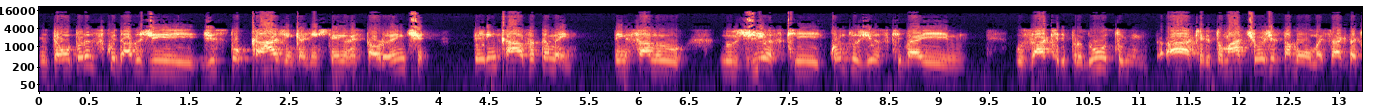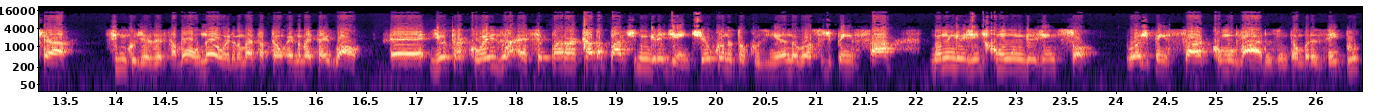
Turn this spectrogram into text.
Então, todos esses cuidados de, de estocagem que a gente tem no restaurante, ter em casa também. Pensar no, nos dias que, quantos dias que vai usar aquele produto, ah, aquele tomate hoje ele tá bom, mas será que daqui a cinco dias ele tá bom? Não, ele não vai estar tá tão, ele não vai estar tá igual. É, e outra coisa é separar cada parte do ingrediente. Eu, quando estou cozinhando, eu gosto de pensar não no ingrediente como um ingrediente só. Eu gosto de pensar como vários. Então, por exemplo,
